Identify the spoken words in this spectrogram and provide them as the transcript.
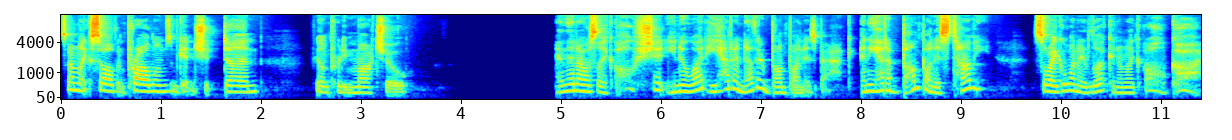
So I'm like solving problems, I'm getting shit done, feeling pretty macho. And then I was like, oh shit, you know what? He had another bump on his back and he had a bump on his tummy. So I go and I look and I'm like, oh God,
